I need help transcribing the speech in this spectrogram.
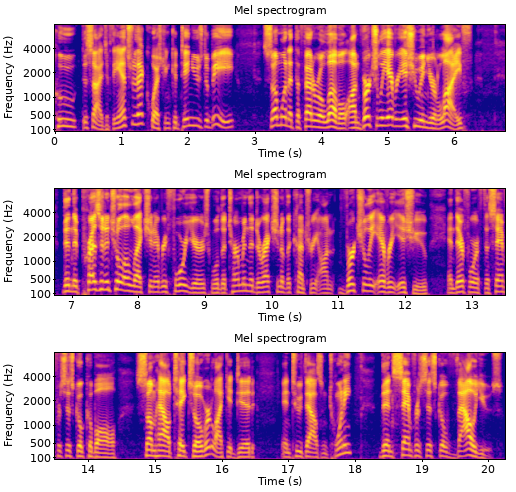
who decides, if the answer to that question continues to be someone at the federal level on virtually every issue in your life, then the presidential election every four years will determine the direction of the country on virtually every issue. And therefore, if the San Francisco cabal somehow takes over, like it did in 2020, then San Francisco values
